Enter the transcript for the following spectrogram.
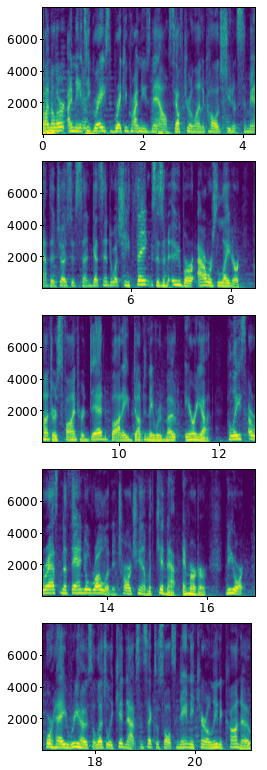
Crime Alert. I'm Nancy Grace. Breaking crime news now. South Carolina college student Samantha Josephson gets into what she thinks is an Uber. Hours later, hunters find her dead body dumped in a remote area. Police arrest Nathaniel Rowland and charge him with kidnap and murder. New York. Jorge Rijos allegedly kidnaps and sex assaults nanny Carolina Cano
